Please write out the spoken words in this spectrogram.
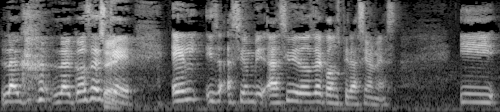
La, la cosa es Sí. que él hizo- hacía, hacía videos de conspiraciones y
